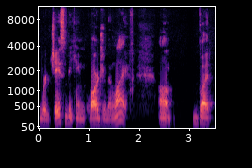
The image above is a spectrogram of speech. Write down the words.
where Jason became larger than life. Um, but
